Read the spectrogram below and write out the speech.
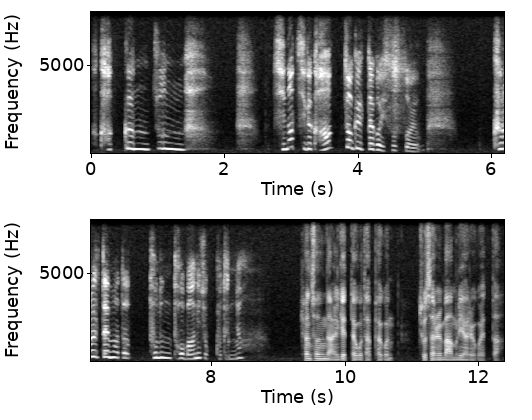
가끔 좀 지나치게 과학적일 때가 있었어요. 그럴 때마다 돈은 더 많이 줬거든요. 현서는 알겠다고 답하곤 조사를 마무리하려고 했다.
